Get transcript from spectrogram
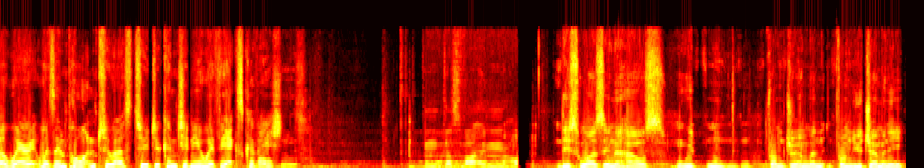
uh, where it was important to us to to continue with the excavations. This was in a house with, from German, from New Germany,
